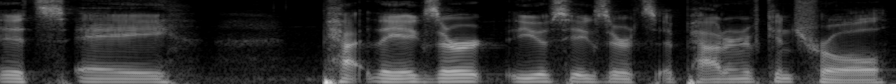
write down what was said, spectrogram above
it's a they exert the UFC exerts a pattern of control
